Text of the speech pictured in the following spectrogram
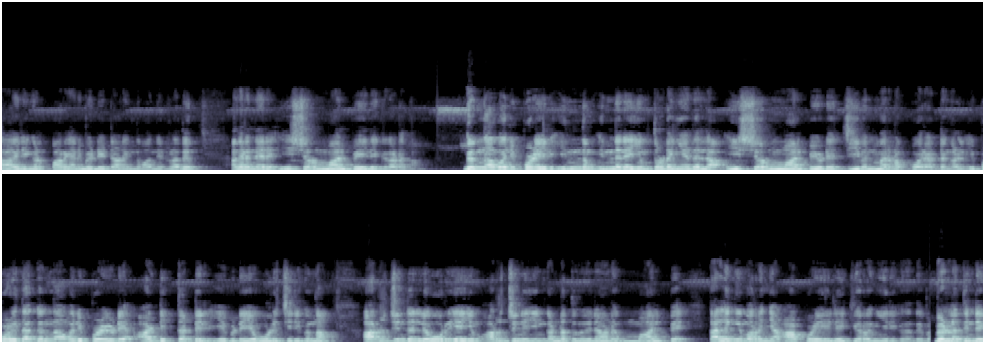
കാര്യങ്ങൾ പറയാൻ വേണ്ടിയിട്ടാണ് ഇന്ന് വന്നിട്ടുള്ളത്. അങ്ങനെ നേരെ ഈശ്വർ മാൽപെയിലേക്ക് കടക്കാം. ഗംഗാവലിപ്പുഴയിൽ ഇന്നും ഇന്നലെയും തുടങ്ങിയതല്ല ഈശ്വർ മാൽപയുടെ ജീവൻ മരണ പോരാട്ടങ്ങൾ. ഇപ്പോഴിതാ ഗംഗാവലിപ്പുഴയുടെ അടിത്തട്ടിൽ എവിടെയോ ഒളിച്ചിരിക്കുന്ന അർജുന്റെ ലോറിയെയും അർജുനെയും കണ്ടെത്തുന്നതിനാണ് മാൽപെ കലങ്ങി മറിഞ്ഞ ആ പുഴയിലേക്ക് ഇറങ്ങിയിരിക്കുന്നത്. വെള്ളത്തിന്റെ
